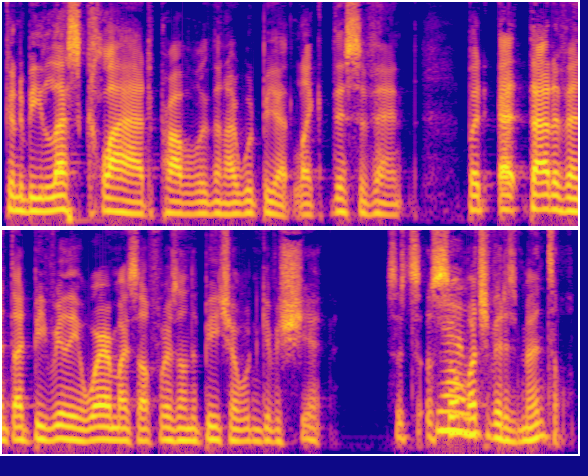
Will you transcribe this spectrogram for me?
going to be less clad probably than I would be at like this event. But at that event, I'd be really aware of myself, whereas on the beach, I wouldn't give a shit. So it's, so Yeah. much of it is mental.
